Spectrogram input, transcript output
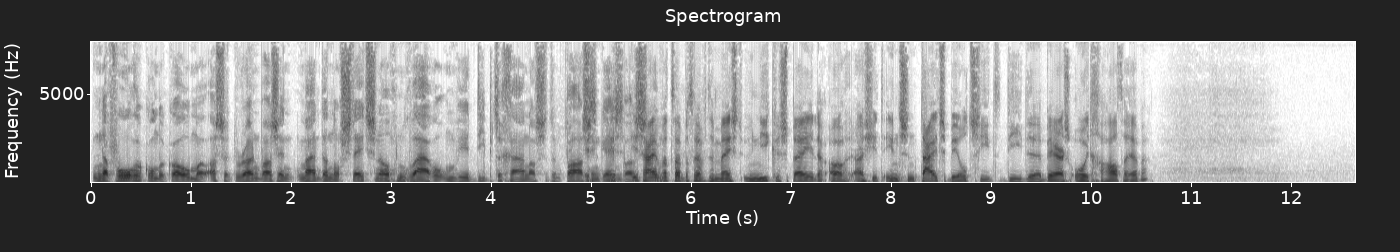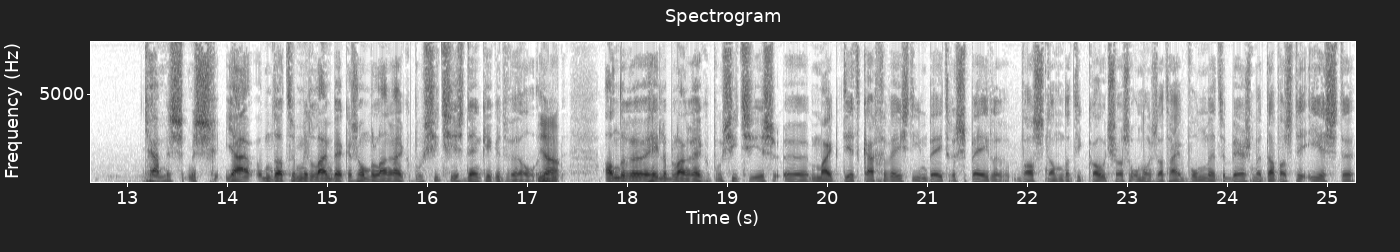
naar voren konden komen als het run was. En, maar dan nog steeds snel genoeg waren om weer diep te gaan als het een Is, passing game is, was. is hij wat dat betreft de meest unieke speler, oh, als je het in zijn tijdsbeeld ziet, die de Bears ooit gehad hebben? Ja, ja, omdat de middle linebacker zo'n belangrijke positie is, denk ik het wel. Ja. Een andere hele belangrijke positie is eh, Mike Ditka geweest, die een betere speler was dan dat hij coach was, ondanks dat hij won met de Bears. Maar dat was de eerste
